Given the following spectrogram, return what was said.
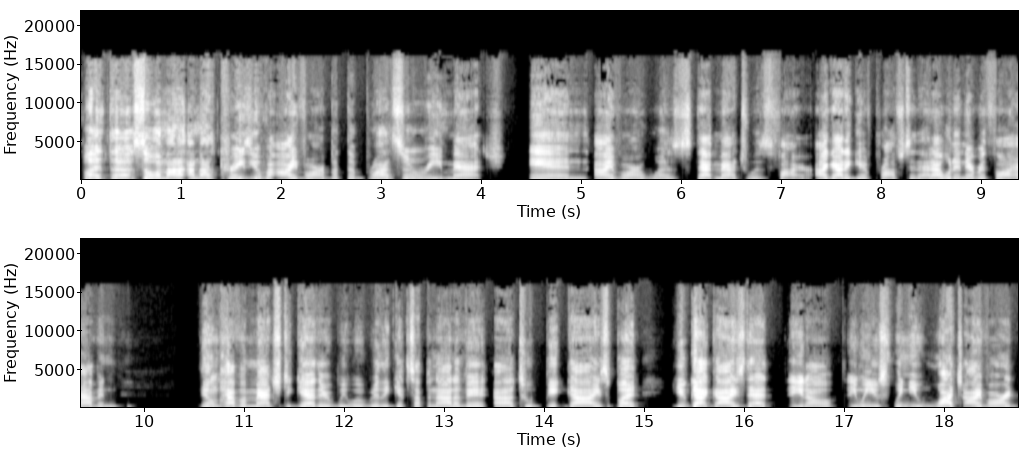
but uh so i'm not i'm not crazy over ivar but the bronson reed match and ivar was that match was fire. I gotta give props to that. I would have never thought having them have a match together we would really get something out of it uh two big guys but you got guys that you know when you when you watch ivar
